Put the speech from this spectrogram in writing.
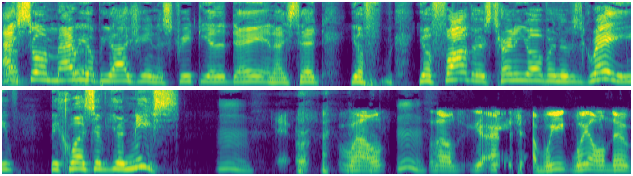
I uh, saw Mario uh, Biaggi in the street the other day, and I said, "Your your father is turning over in his grave because of your niece." Well, well, we we all knew,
